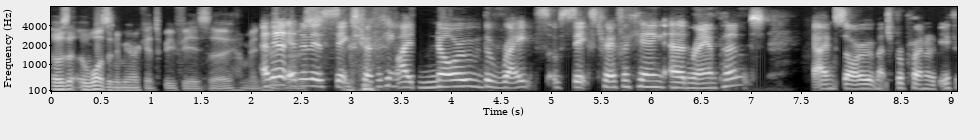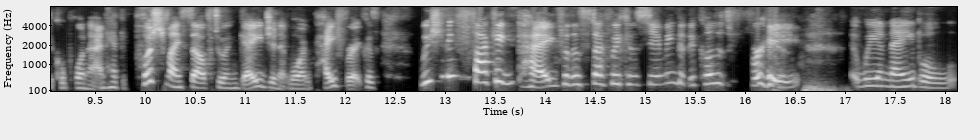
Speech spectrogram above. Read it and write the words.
it was, it was in America, to be fair. So, I mean, And then, and then there's sex trafficking. I know the rates of sex trafficking are rampant. I'm so much a proponent of ethical porn and have to push myself to engage in it more and pay for it because we should be fucking paying for the stuff we're consuming, but because it's free, we enable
